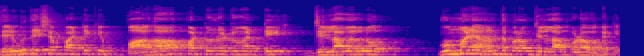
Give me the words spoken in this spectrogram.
తెలుగుదేశం పార్టీకి బాగా పట్టున్నటువంటి జిల్లాలలో ఉమ్మడి అనంతపురం జిల్లా కూడా ఒకటి.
